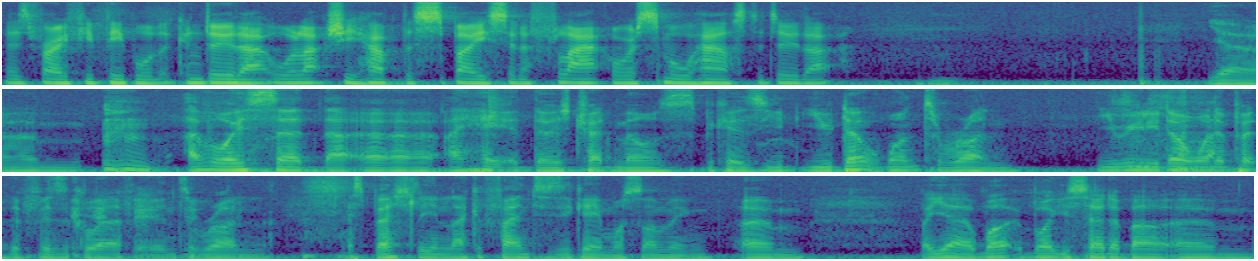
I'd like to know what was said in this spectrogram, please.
there's very few people that can do that, will actually have the space in a flat or a small house to do that. Yeah, um, I've always said that uh, I hated those treadmills because you you don't want to run. You really don't want to put the physical effort in to run, especially in like a fantasy game or something. Um, but yeah, what what you said about um,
